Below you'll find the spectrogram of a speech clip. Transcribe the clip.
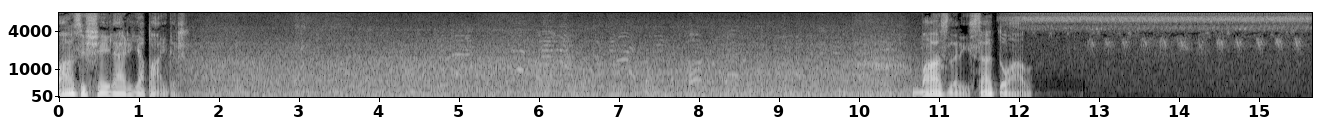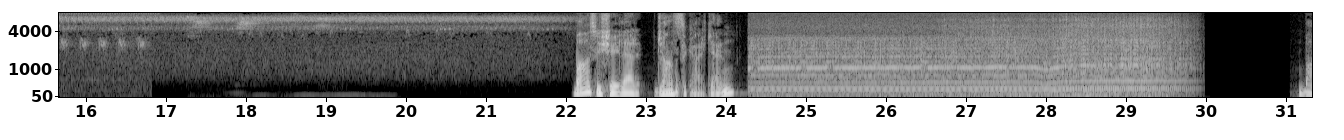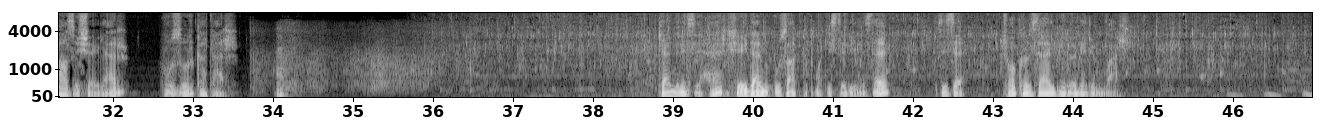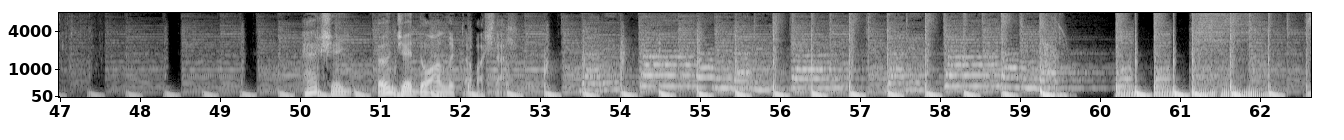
bazı şeyler yapaydır. Bazıları ise doğal. Bazı şeyler can sıkarken bazı şeyler huzur katar. Kendinizi her şeyden uzak tutmak istediğinizde size çok özel bir önerim var. Her şey önce doğallıkla başlar.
